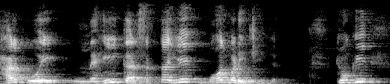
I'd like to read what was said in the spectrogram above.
हर कोई नहीं कर सकता, ये एक बहुत बड़ी चीज़ है। क्योंकि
